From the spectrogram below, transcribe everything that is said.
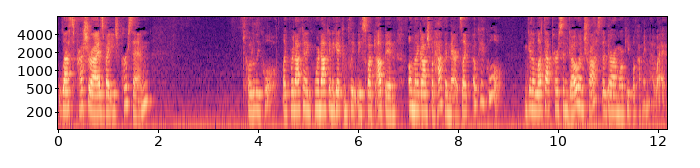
less pressurized by each person, totally cool. Like we're not going to we're not going to get completely swept up in, "Oh my gosh, what happened there?" It's like, "Okay, cool. I'm going to let that person go and trust that there are more people coming my way."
